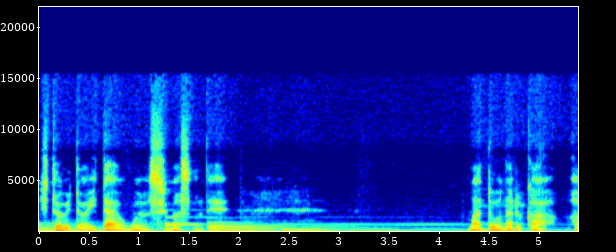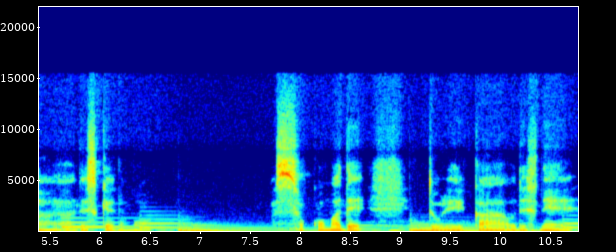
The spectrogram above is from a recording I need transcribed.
人々は痛い思いをしますので、まあどうなるかですけれども、そこまで奴隷化をですね、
